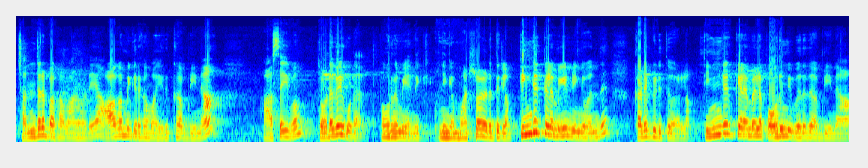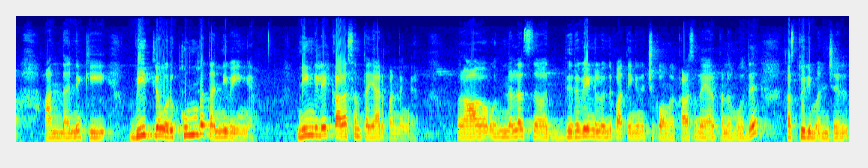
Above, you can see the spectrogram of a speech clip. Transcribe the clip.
சந்திர பகவானுடைய ஆகமி கிரகமாக இருக்குது அப்படின்னா அசைவம் தொடவே கூடாது. பௌர்ணமி அன்னைக்கு. நீங்கள் மற்ற எடுத்துக்கலாம். திங்கட்கிழமையும் நீங்கள் வந்து கடைபிடித்து வரலாம். திங்கட்கிழமையில் பௌர்ணமி வருது அப்படின்னா அந்த அன்னைக்கு வீட்டில் ஒரு கும்ப தண்ணி வைங்க. நீங்களே கலசம் தயார் பண்ணுங்கள் ஒரு ஆ- ஒரு நல்ல ச- திரவியங்கள் வந்து பார்த்தீங்கன்னு வச்சுக்கோங்க. கலசம் தயார் பண்ணும்போது கஸ்தூரி மஞ்சள்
